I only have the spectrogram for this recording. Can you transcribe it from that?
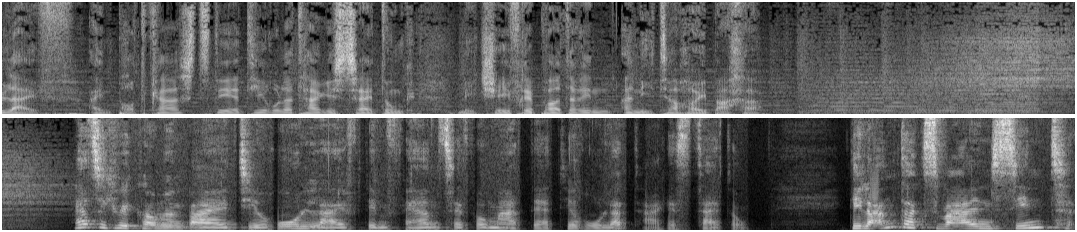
Live, ein Podcast der Tiroler Tageszeitung mit Chefreporterin Anita Heubacher. Herzlich willkommen bei Tirol Live, dem Fernsehformat der Tiroler Tageszeitung. Die Landtagswahlen sind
